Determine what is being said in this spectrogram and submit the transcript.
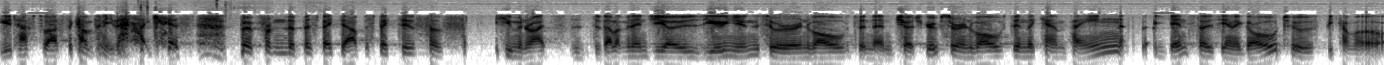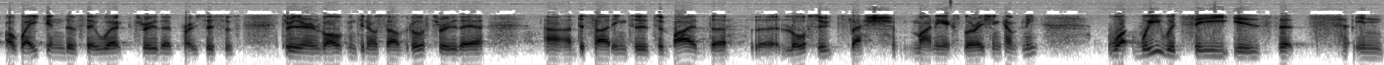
You'd have to ask the company that, I guess. But from the perspective, our perspective of human rights development NGOs, unions who are involved, and, and church groups who are involved in the campaign against Oceana Gold, who have become awakened of their work through the process of, through their involvement in El Salvador, through their uh, deciding to, to buy the, the lawsuit slash mining exploration company. What we would see is that in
